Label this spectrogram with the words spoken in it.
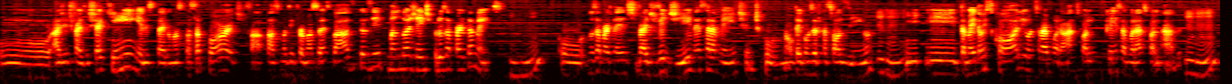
O, a gente faz o check-in, eles pegam o nosso passaporte, fa passam umas informações básicas e mandam a gente para os apartamentos. Uhum. O, nos apartamentos a gente vai dividir necessariamente, tipo, não tem como você ficar sozinho. Uhum. E, e também não escolhe onde você vai morar, não escolhe quem você vai morar, não escolhe nada. Uhum.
